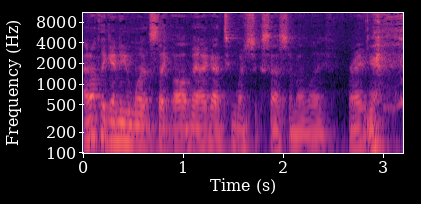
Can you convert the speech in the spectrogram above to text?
I don't think anyone's like, oh man, I got too much success in my life, right?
